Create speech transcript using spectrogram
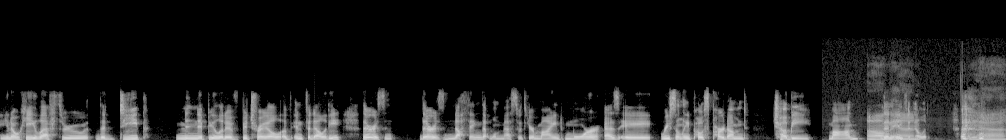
you know, he left through the deep manipulative betrayal of infidelity. There is there is nothing that will mess with your mind more as a recently postpartum chubby mom oh, than man. infidelity. Yeah.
